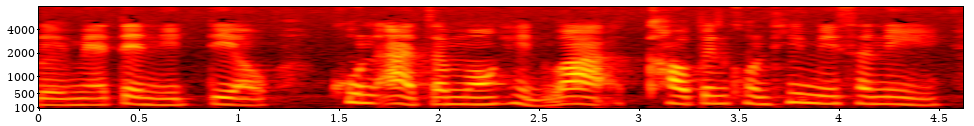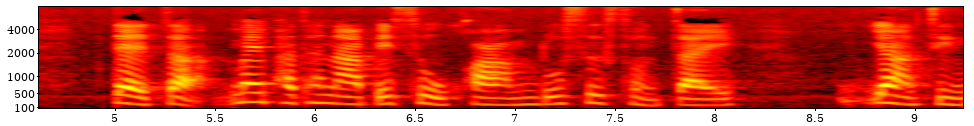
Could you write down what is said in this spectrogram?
เลยแม้แต่นิดเดียว คุณอาจจะมองเห็นว่าเขาเป็นคนที่มีเสน่ห์ แต่จะไม่พัฒนาไปสู่ความรู้สึกสนใจ อย่างจริง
